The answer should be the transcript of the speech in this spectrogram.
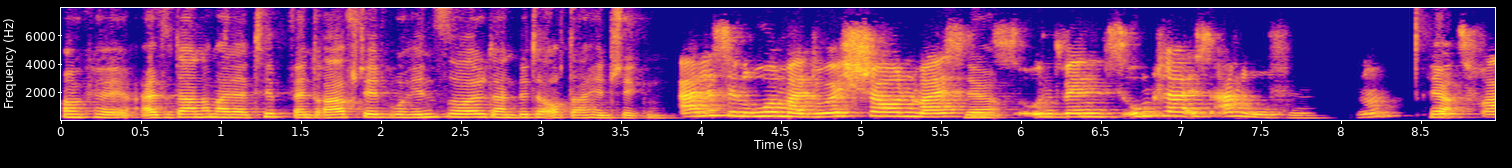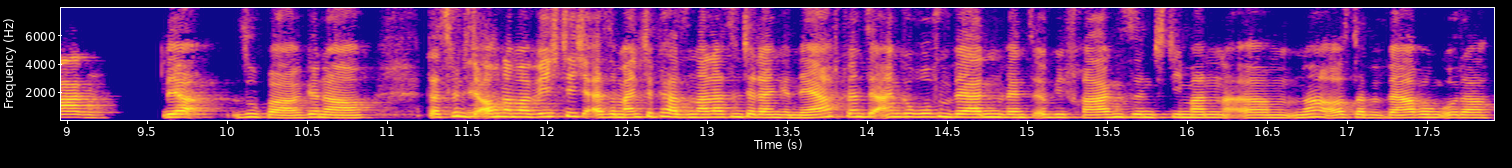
Okay, also da nochmal der Tipp, wenn draufsteht, wohin soll, dann bitte auch dahin schicken. Alles in Ruhe mal durchschauen meistens ja. und wenn es unklar ist, anrufen. Ne? Kurz ja. fragen. Ja, super, genau. Das finde ich auch nochmal wichtig. Also manche Personaler sind ja dann genervt, wenn sie angerufen werden, wenn es irgendwie Fragen sind, die man ähm, ne, aus der Bewerbung oder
